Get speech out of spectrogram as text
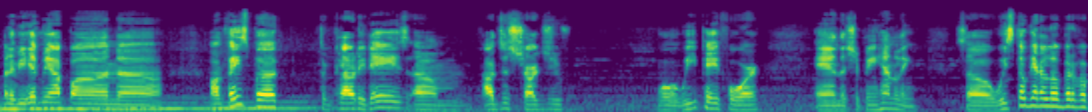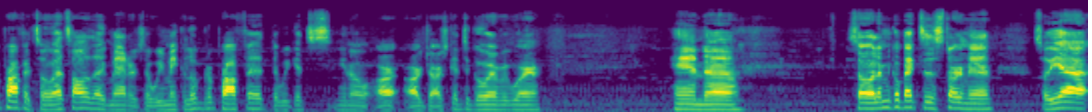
But if you hit me up on uh, on Facebook, the Cloudy Days, um, I'll just charge you what we pay for and the shipping handling. So we still get a little bit of a profit. So that's all that matters. That we make a little bit of profit. That we get, to, you know, our our jars get to go everywhere. And uh, so let me go back to the story, man. So yeah,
